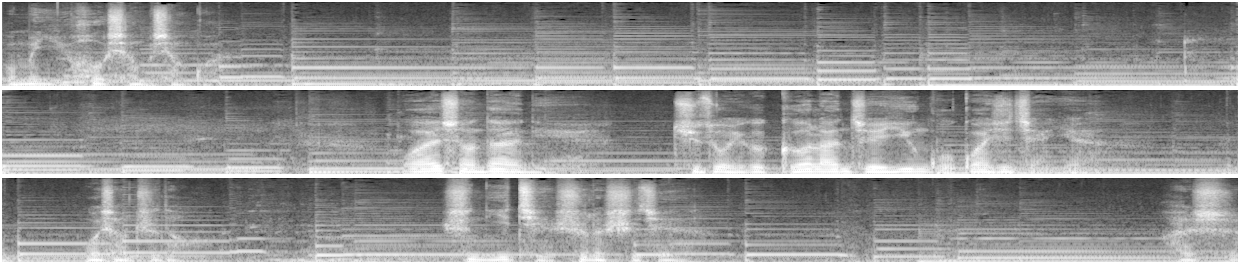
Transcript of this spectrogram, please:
我们以后相不相关？我还想带你去做一个格兰杰因果关系检验。我想知道，是你解释了时间，还是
